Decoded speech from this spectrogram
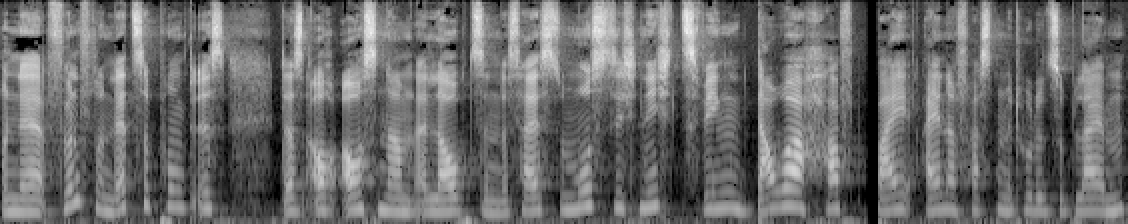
Und der fünfte und letzte Punkt ist, dass auch Ausnahmen erlaubt sind. Das heißt, du musst dich nicht zwingen, dauerhaft bei einer Fastenmethode zu bleiben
